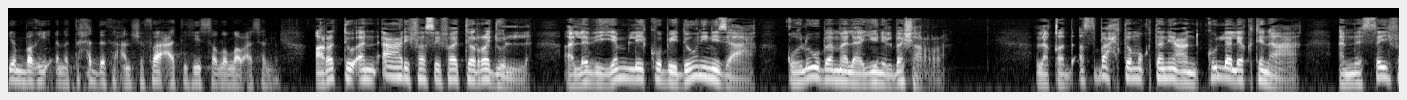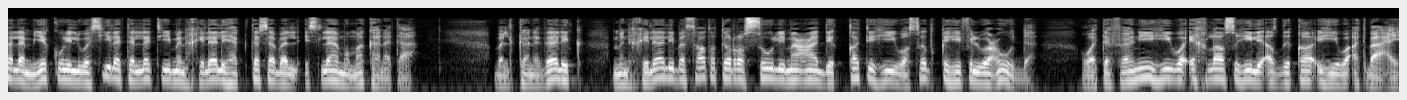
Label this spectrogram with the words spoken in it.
ينبغي أن نتحدث عن شفاعته صلى الله عليه وسلم. أردت أن أعرف صفات الرجل الذي يملك بدون نزاع قلوب ملايين البشر. لقد أصبحت مقتنعا كل الاقتناع أن السيف لم يكن الوسيلة التي من خلالها اكتسب الإسلام مكانته بل كان ذلك من خلال بساطة الرسول مع دقته وصدقه في الوعود وتفانيه وإخلاصه لأصدقائه وأتباعه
